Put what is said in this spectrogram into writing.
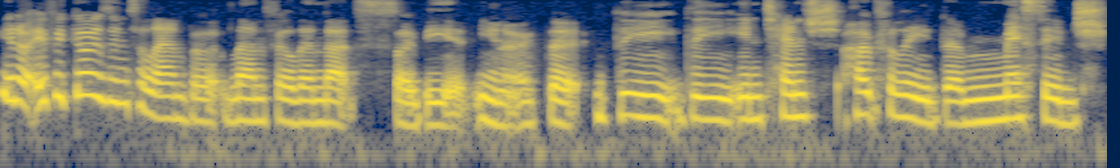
you know, if it goes into land, landfill, then that's so be it. You know, the the the intention, hopefully, the message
